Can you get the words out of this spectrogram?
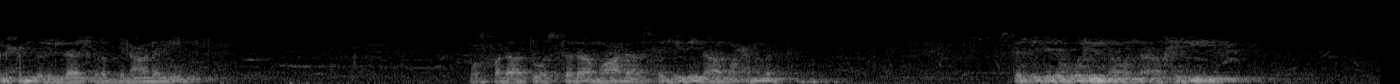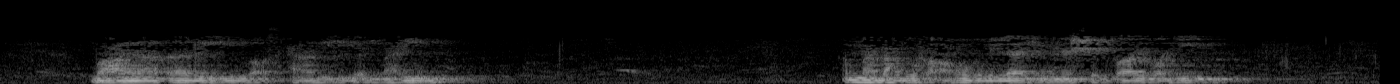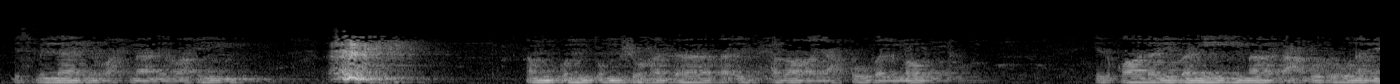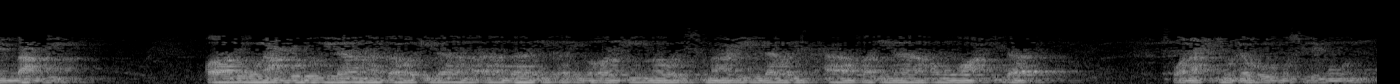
الحمد لله رب العالمين والصلاة والسلام على سيدنا محمد، سيد الأولين والآخرين، وعلى آله وأصحابه أجمعين. أما بعد، فأعوذ بالله من الشيطان الرجيم. بسم الله الرحمن الرحيم. أم كنتم شهداء إذ حضر يعقوب الموت؟ إذ قال لبنيه ما تعبدون من بعدي. قالوا نعبد إلهك وإله آبائك إبراهيم وإسماعيل وإسحاق إلها واحدا ونحن له مسلمون.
